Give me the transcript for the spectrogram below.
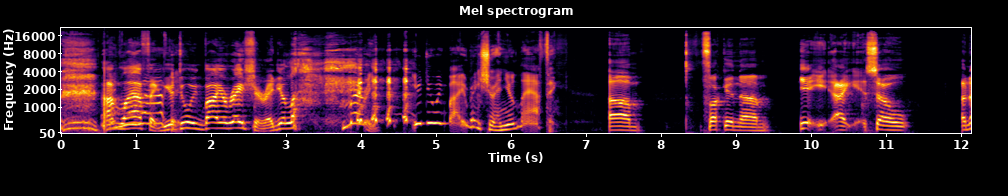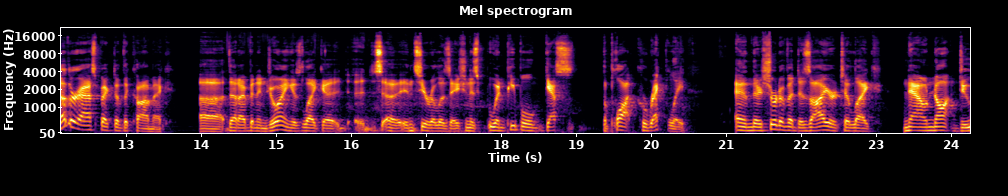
I'm laughing. You're doing bi erasure, and you're laughing. Murray, you're doing bi erasure, and you're laughing. Um, fucking um yeah, I, so another aspect of the comic uh, that I've been enjoying is like uh uh in serialization is when people guess the plot correctly, and there's sort of a desire to like now not do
